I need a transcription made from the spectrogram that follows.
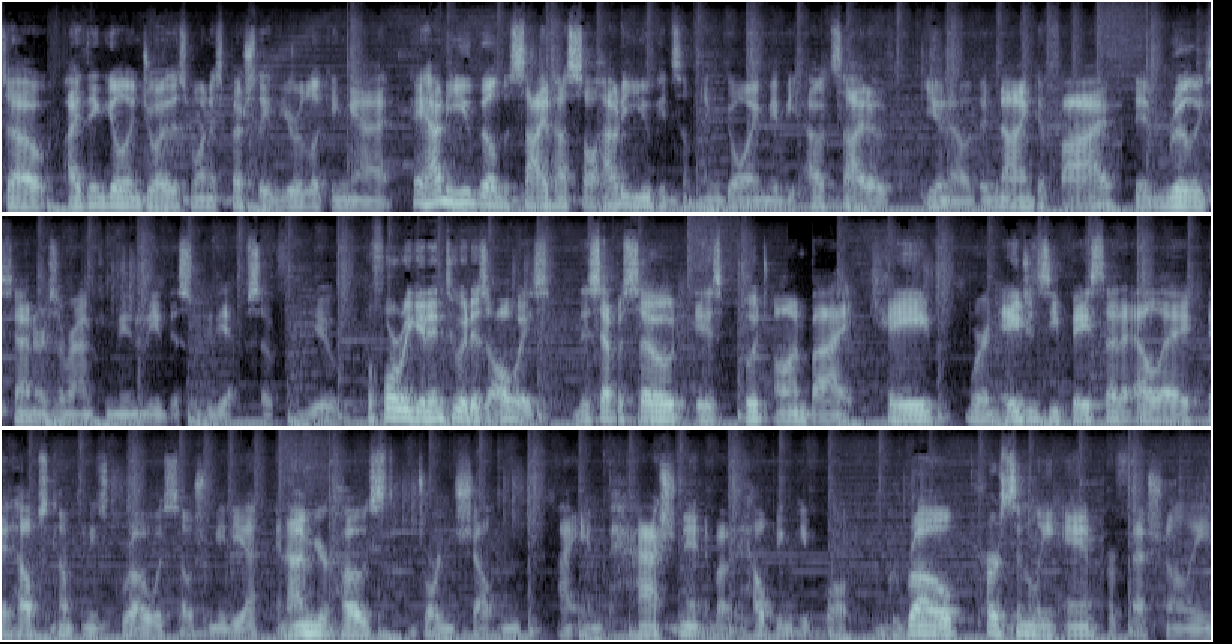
so I think you'll enjoy this one, especially if you're looking at, hey, how do you build a side hustle? How do you get something going maybe outside of, you know, the nine to five? It really centers around community. This will be the episode for you. Before we get into it, as always, this episode is put on by Cave. We're an agency based out of LA that helps companies grow with social media. And I'm your host, Jordan Shelton. I am passionate about helping people grow personally and professionally.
